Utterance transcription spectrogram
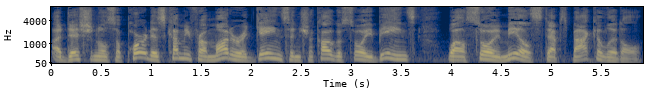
Additional support is coming from moderate gains in Chicago soybeans, while soy meal steps back a little.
